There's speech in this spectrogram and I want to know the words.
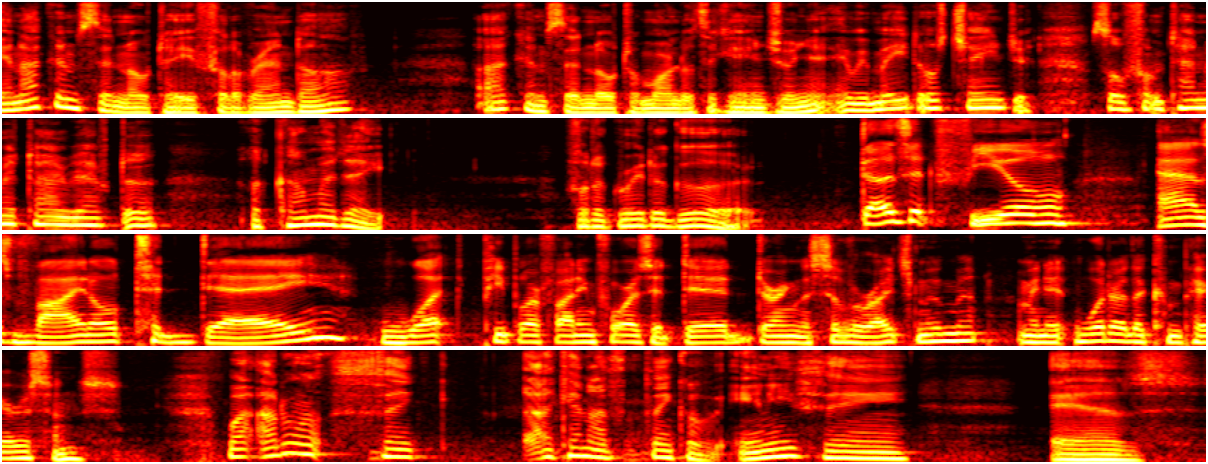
And I couldn't say no to A. Philip Randolph. I couldn't say no to Martin Luther King Jr. And we made those changes. So from time to time, you have to accommodate for the greater good. Does it feel as vital today what people are fighting for as it did during the civil rights movement? I mean, it, what are the comparisons? Well, I don't think I cannot think of anything as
